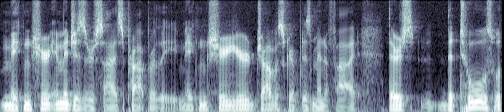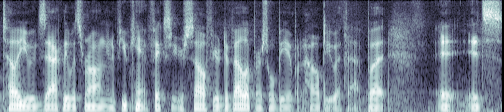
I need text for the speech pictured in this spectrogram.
making sure images are sized properly, making sure your JavaScript is minified. There's the tools will tell you exactly what's wrong, and if you can't fix it yourself, your developers will be able to help you with that. But it, it's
